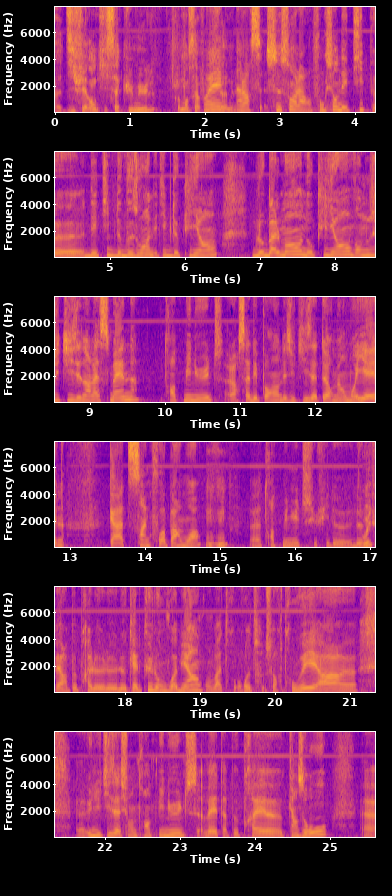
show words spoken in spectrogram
euh, différents qui s'accumulent? Comment ça Ouais, fonctionne? alors ce ce sont alors en fonction des types, euh, des types de besoins, des types de clients. Globalement, nos clients vont nous utiliser dans la semaine 30 minutes. Alors ça dépend des utilisateurs, mais en moyenne 4, 5 fois par mois. Mhm. Euh, 30 minutes, suffit de, de Oui. faire à peu près le, le- le calcul. On voit bien qu'on va se retrouver à euh, une utilisation de 30 minutes, ça va être à peu près euh, 15 euros, Euh,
